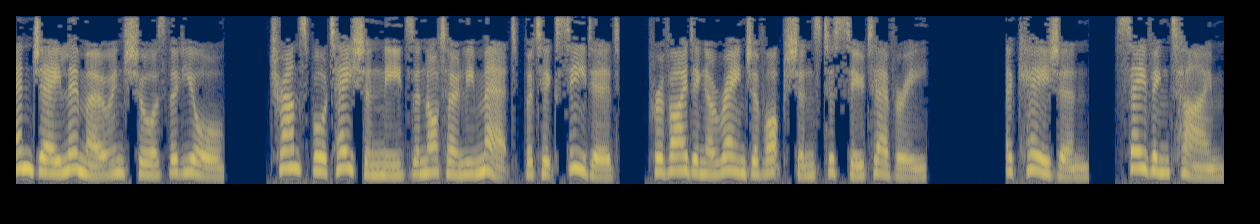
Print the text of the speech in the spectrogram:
NJ Limo ensures that your transportation needs are not only met but exceeded, providing a range of options to suit every occasion. Saving time,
